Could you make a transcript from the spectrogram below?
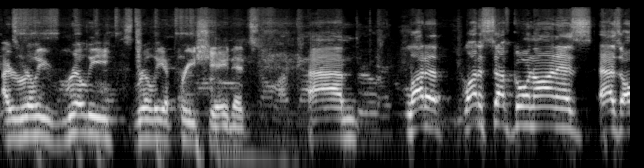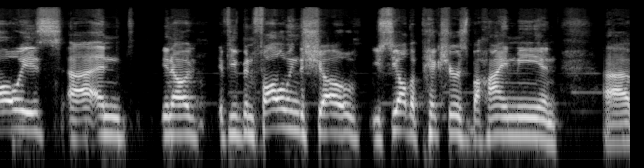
I really, really, really appreciate it. Um, a lot of a lot of stuff going on as as always uh, and you know if you've been following the show you see all the pictures behind me and uh,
